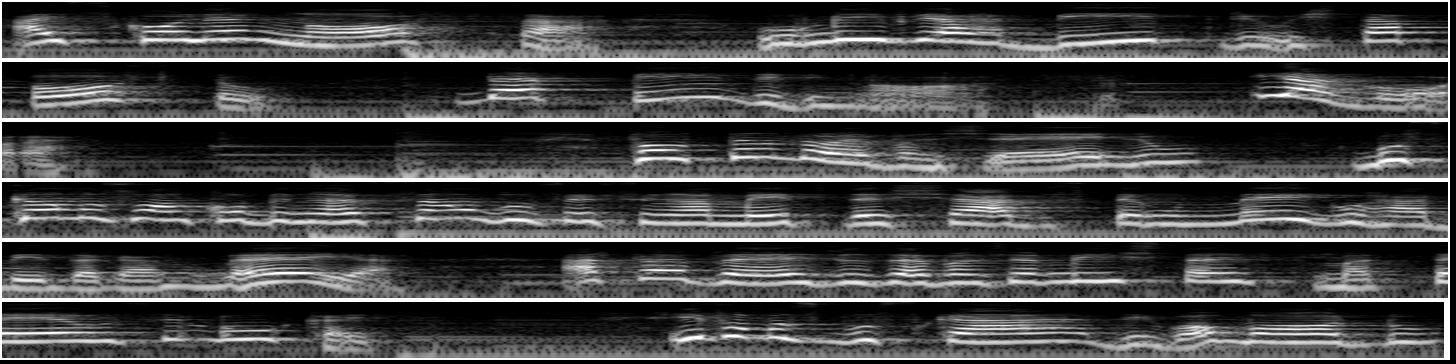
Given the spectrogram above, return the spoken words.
A escolha é nossa o livre-arbítrio está posto, depende de nós. E agora? Voltando ao Evangelho, buscamos uma combinação dos ensinamentos deixados pelo meigo Rabi da Galileia através dos evangelistas Mateus e Lucas. E vamos buscar, de igual modo,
